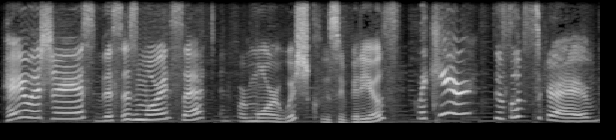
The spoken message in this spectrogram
Hey Wishers! This is Morissette, and for more Wish exclusive videos, click here to subscribe.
